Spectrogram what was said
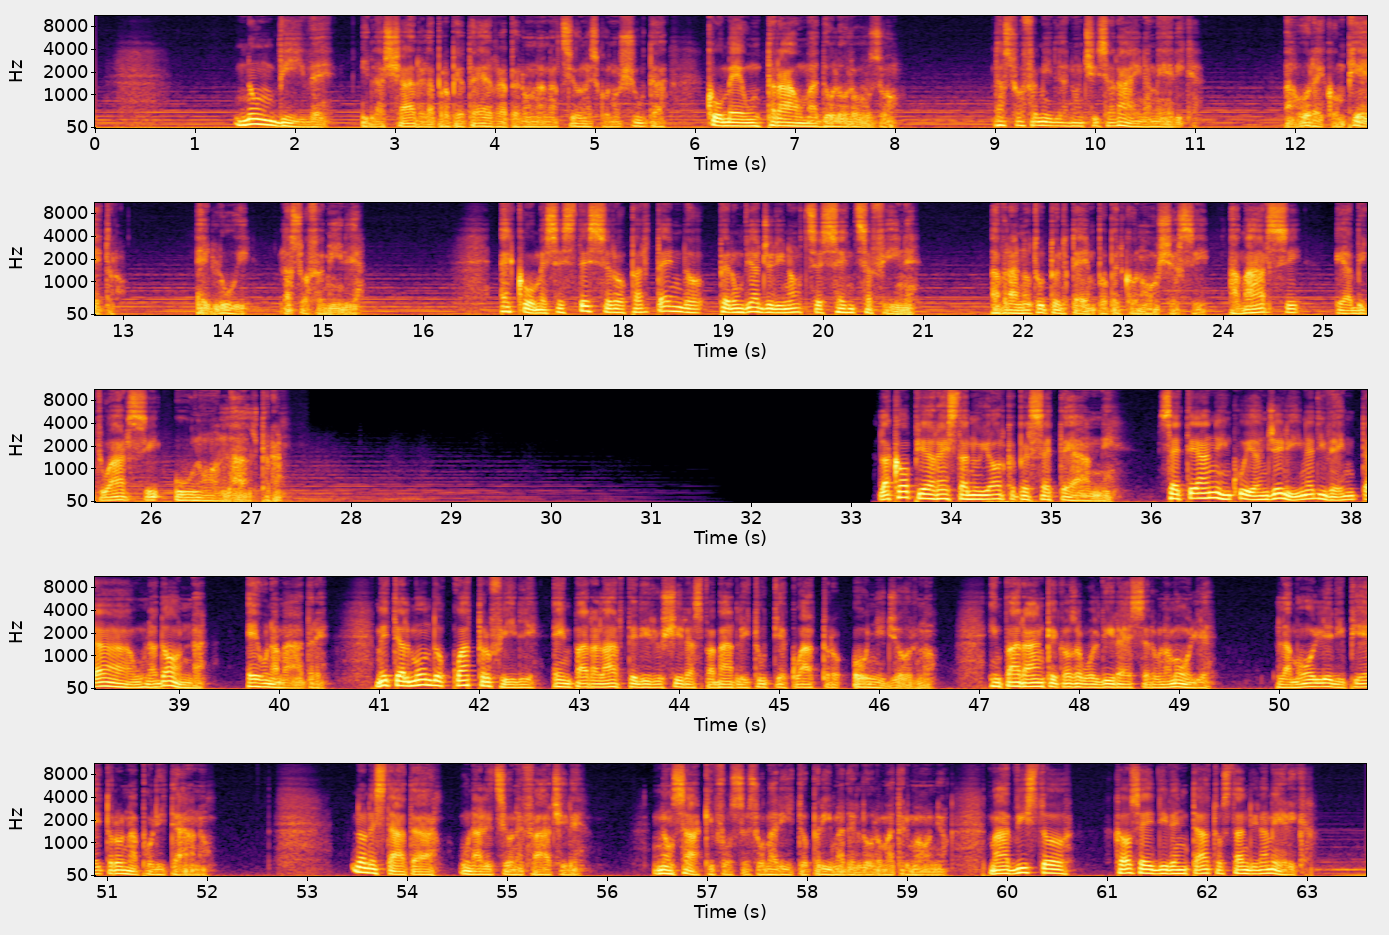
Non vive il lasciare la propria terra per una nazione sconosciuta come un trauma doloroso. La sua famiglia non ci sarà in America, ma ora è con Pietro. È lui la sua famiglia. È come se stessero partendo per un viaggio di nozze senza fine avranno tutto il tempo per conoscersi, amarsi e abituarsi uno all'altra. La coppia resta a New York per sette anni, sette anni in cui Angelina diventa una donna e una madre. Mette al mondo quattro figli e impara l'arte di riuscire a sfamarli tutti e quattro ogni giorno. Impara anche cosa vuol dire essere una moglie, la moglie di Pietro Napolitano. Non è stata una lezione facile. Non sa chi fosse suo marito prima del loro matrimonio, ma ha visto cosa è diventato stando in America,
